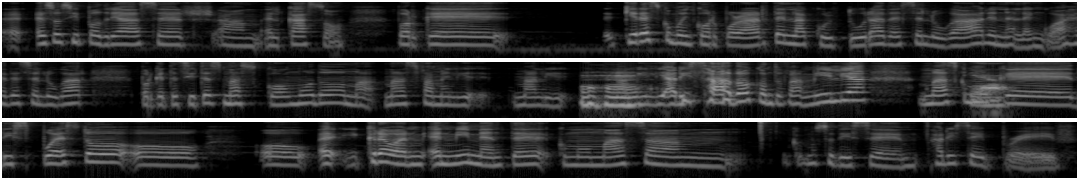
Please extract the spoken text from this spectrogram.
eh, eso sí podría ser el caso, porque quieres como incorporarte en la cultura de ese lugar, en el lenguaje de ese lugar, porque te sientes más cómodo, más, familiarizado con tu familia, más como que dispuesto o, o eh, creo en, en, mi mente como más, ¿cómo se dice? How do you say brave?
